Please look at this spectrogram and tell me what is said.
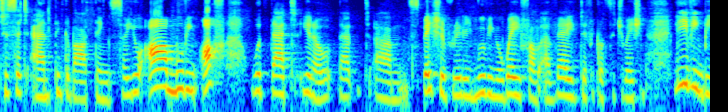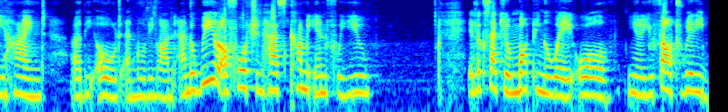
to sit and think about things. So you are moving off with that, you know, that um, spaceship really moving away from a very difficult situation, leaving behind uh, the old and moving on. And the wheel of fortune has come in for you. It looks like you're mopping away all you know you felt really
